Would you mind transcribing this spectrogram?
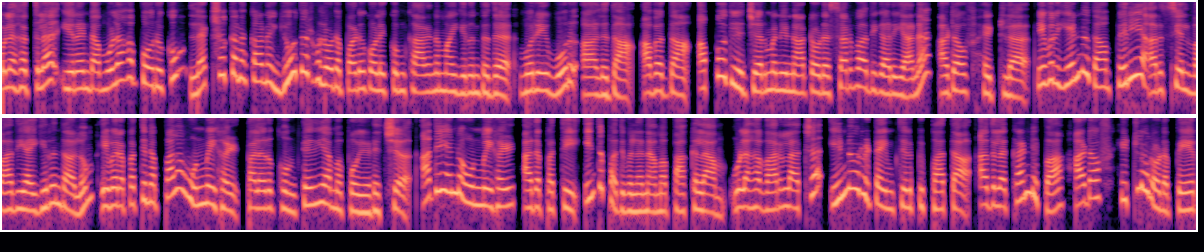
உலகத்துல இரண்டாம் உலக போருக்கும் லட்சக்கணக்கான யூதர்களோட படுகொலைக்கும் காரணமா இருந்தது. ஒரே ஒரு ஆளுதான். அவர்தான் அப்போதைய ஜெர்மனி நாட்டோட சர்வாதிகாரியான அடால்ஃப் ஹிட்லர். இவர் என்னதான் பெரிய அரசியல்வாதியா இருந்தாலும் இவரை பத்தின பல உண்மைகள் பலருக்கும் தெரியாம போயிடுச்சு. அது என்ன உண்மைகள்? அத பத்தி இந்த பதிவுல நாம பார்க்கலாம். உலக வரலாற்ற இன்னொரு டைம் திருப்பி பார்த்தா அதுல கண்டிப்பா அடால்ஃப் ஹிட்லரோட பேர்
